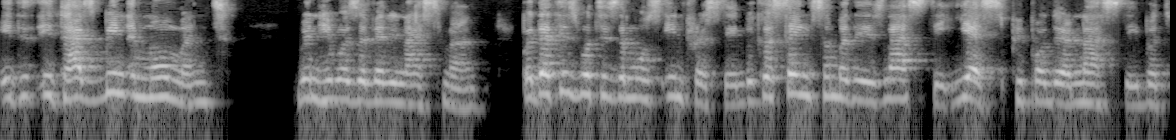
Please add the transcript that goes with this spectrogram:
It, it has been a moment when he was a very nice man. But that is what is the most interesting because saying somebody is nasty, yes, people they're nasty, but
